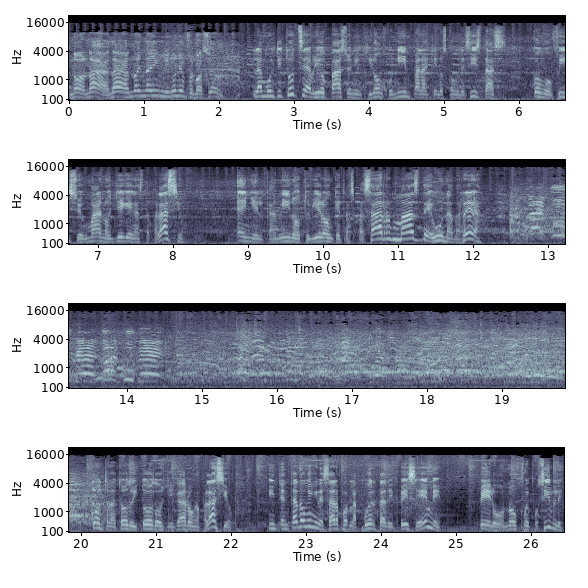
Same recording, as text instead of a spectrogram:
No, nada, nada, no hay, no hay ninguna información. La multitud se abrió paso en el Girón Junín para que los congresistas con oficio en mano lleguen hasta Palacio. En el camino tuvieron que traspasar más de una barrera. Contra todo y todos llegaron a Palacio. Intentaron ingresar por la puerta de PCM, pero no fue posible.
